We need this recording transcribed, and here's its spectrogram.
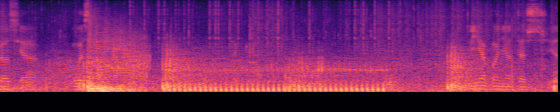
Rosja, też jest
